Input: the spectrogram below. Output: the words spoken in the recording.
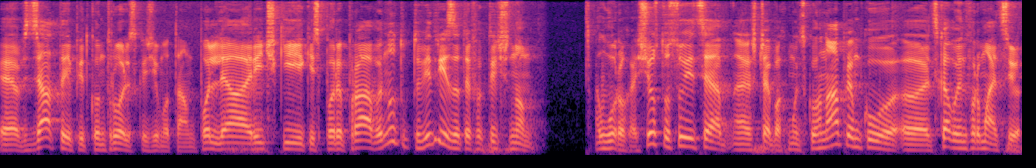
Е, взяти під контроль, скажімо, там поля, річки, якісь переправи, ну тобто відрізати фактично. Ворога, що стосується е, ще Бахмутського напрямку, е, цікаву інформацію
